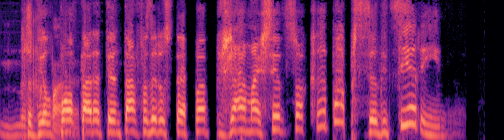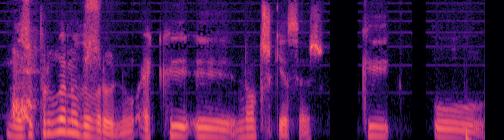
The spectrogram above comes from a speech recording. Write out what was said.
Mas, portanto, ele repara, pode estar a tentar fazer o step up já mais cedo, só que pá, precisa de ter e mas o problema do Bruno é que eh, não te esqueças que o.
